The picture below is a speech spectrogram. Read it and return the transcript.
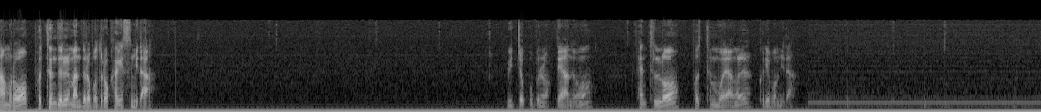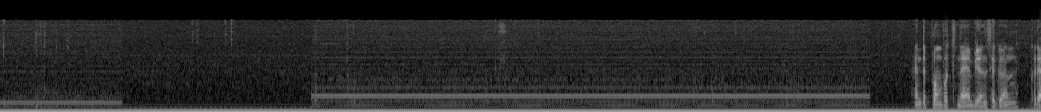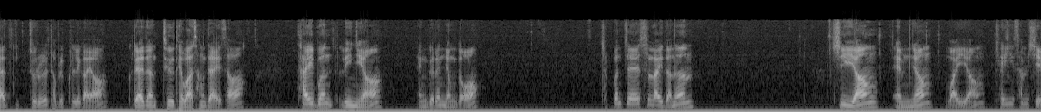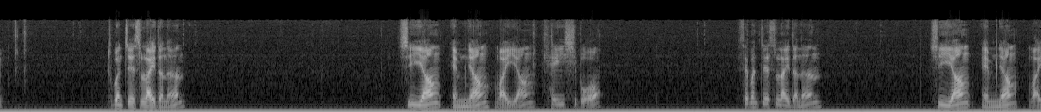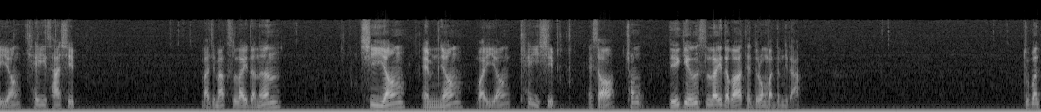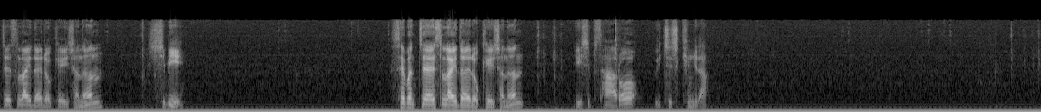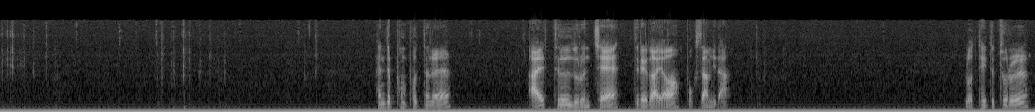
다음으로 버튼들을 만들어 보도록 하겠습니다. 위쪽 부분을 확대한 후 펜틀로 버튼 모양을 그려봅니다. 핸드폰 버튼의 면색은 Gradient를 더블 클릭하여 Gradient 대화 상자에서 Type은 Linear, Angle은 0도. 첫 번째 슬라이더는 C0, M0, Y0, K30 두 번째 슬라이더는 C0, M0, Y0, K15 세 번째 슬라이더는 C0, M0, Y0, K40 마지막 슬라이더는 C0, M0, Y0, K10 해서 총 4개의 슬라이더가 되도록 만듭니다. 두 번째 슬라이더의 로케이션은 12 세 번째 슬라이더의 Location은 24로 위치시킵니다. 핸드폰 버튼을 Alt를 누른 채 드래그하여 복사합니다. Rotate Tool을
